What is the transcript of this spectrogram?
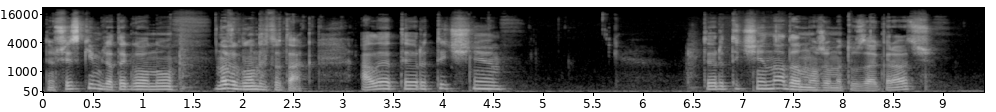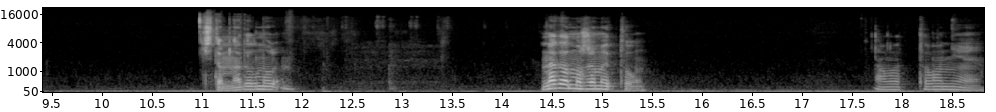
Tym wszystkim, dlatego no, no wygląda to tak. Ale teoretycznie teoretycznie nadal możemy tu zagrać. Czy tam nadal mo... Nadal możemy tu. Ale to nie.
